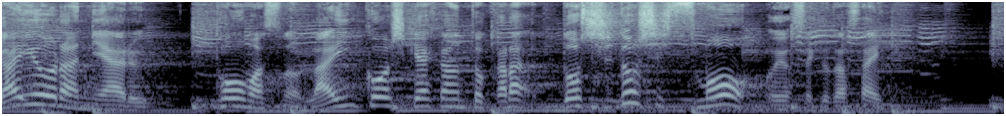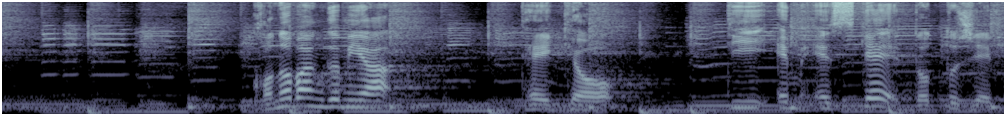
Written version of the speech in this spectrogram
概要欄にあるトーマスの LINE 公式アカウントからどしどし質問をお寄せください。この番組は提供 tmsk.jp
